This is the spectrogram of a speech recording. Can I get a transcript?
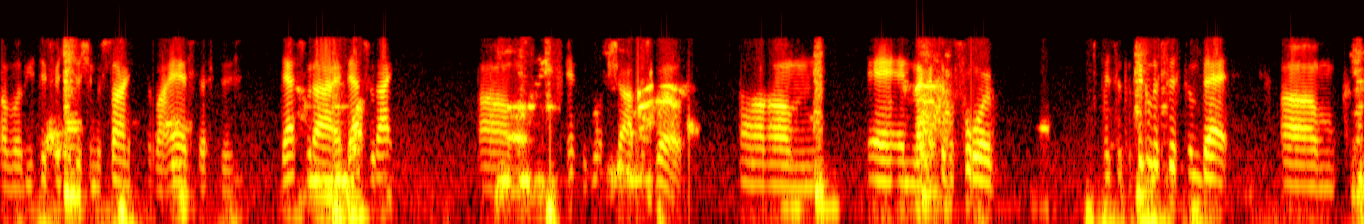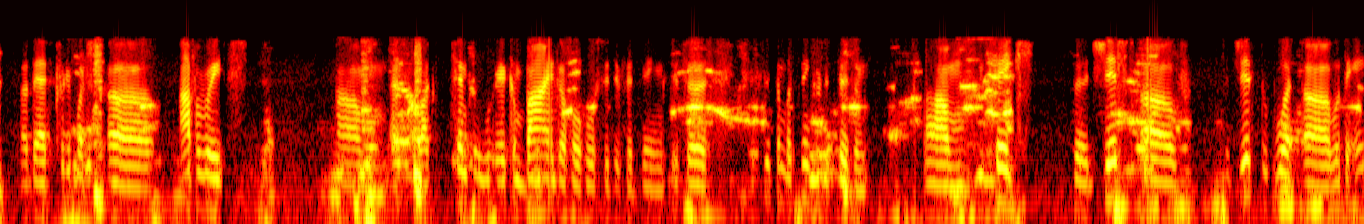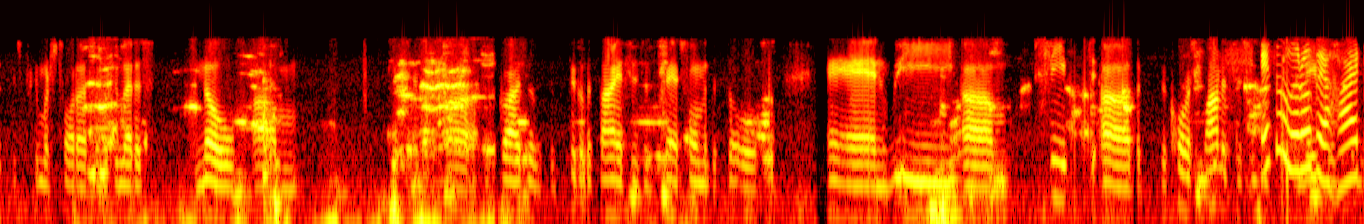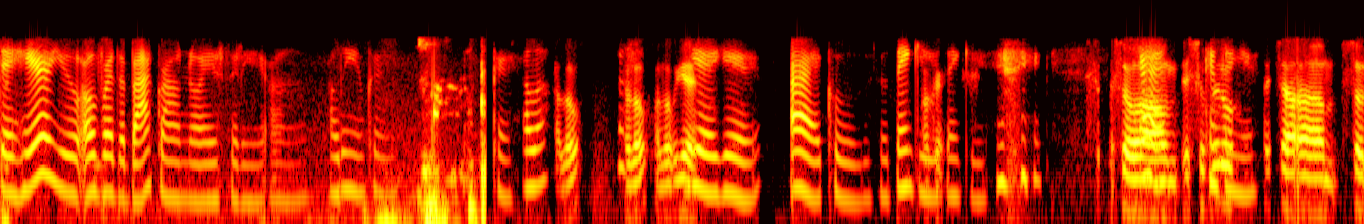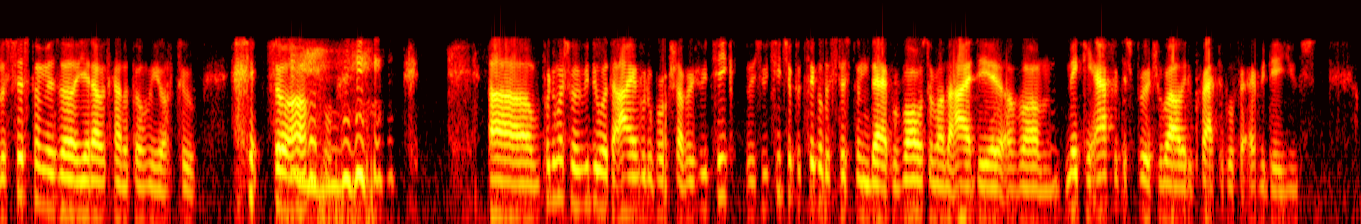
of uh, these different traditional sciences of our ancestors, that's what I that's what I um, in the workshop as well. Um, and like I said before, it's a particular system that um, that pretty much uh, operates um, as like temple where it combines a whole host of different things. It's a, system of syncretism. Um, we take the gist of the gist of what uh, what the ancients pretty much taught us to let us know um, uh, regards of the particular sciences of transforming the soul, and we um, see uh, the, the correspondences. It's a little bit hard to hear you over the background noise, Citi. Alim, could. Okay, hello. Hello. Hello. Hello. Yeah. Yeah, yeah. All right, cool. So thank you, Okay. thank you. So um, it's a Continue. little. It's um. So the system is uh. Yeah, that was kind of throwing me off too. so um. um, pretty much what we do with the Iron Voodoo Workshop is we teach is we teach a particular system that revolves around the idea of um, making African spirituality practical for everyday use.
